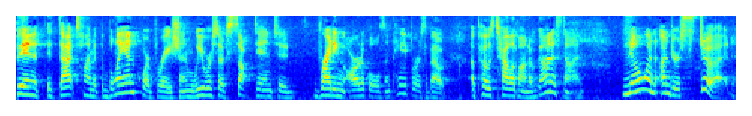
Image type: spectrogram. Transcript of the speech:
been at, at that time at the RAND Corporation, we were sort of sucked into writing articles and papers about a post Taliban Afghanistan. No one understood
